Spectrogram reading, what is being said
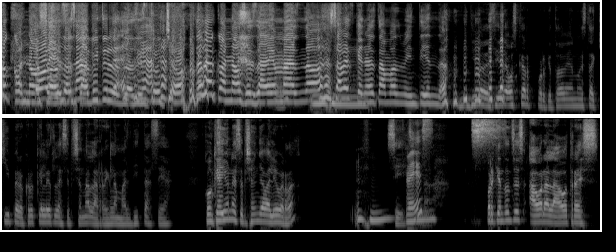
lo conoces. todos los ¿no? capítulos los escucho. Tú lo conoces, además, ¿no? Sabes que no estamos mintiendo. Iba a decir Oscar porque todavía no está aquí, pero creo que él es la excepción a la regla, maldita sea. Con que hay una excepción ya valió, ¿verdad? Sí. ¿Ves? Porque entonces ahora la otra es,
